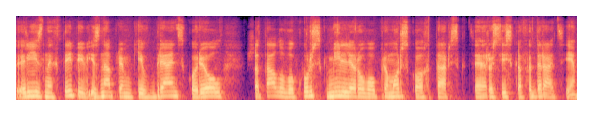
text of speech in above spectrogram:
різних типів із напрямків Брянськ, Оріол, Шаталово, Курськ, Міллєрово, Приморсько, Ахтарськ. Це Російська Федерація.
